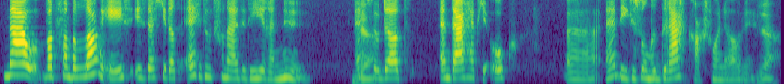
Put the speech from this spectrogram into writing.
nou, wat van belang is, is dat je dat echt doet vanuit het hier en nu. Hè? Ja. Zodat, en daar heb je ook eh, hè, die gezonde draagkracht voor nodig. Ja,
